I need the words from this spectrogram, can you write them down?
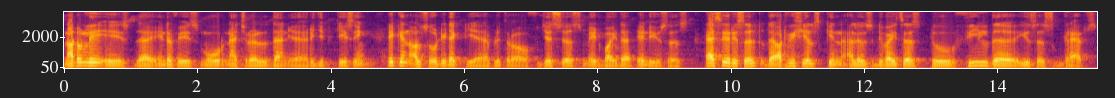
Not only is the interface more natural than a rigid casing, it can also detect a plethora of gestures made by the end users. As a result, the artificial skin allows devices to feel the user's grabs,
